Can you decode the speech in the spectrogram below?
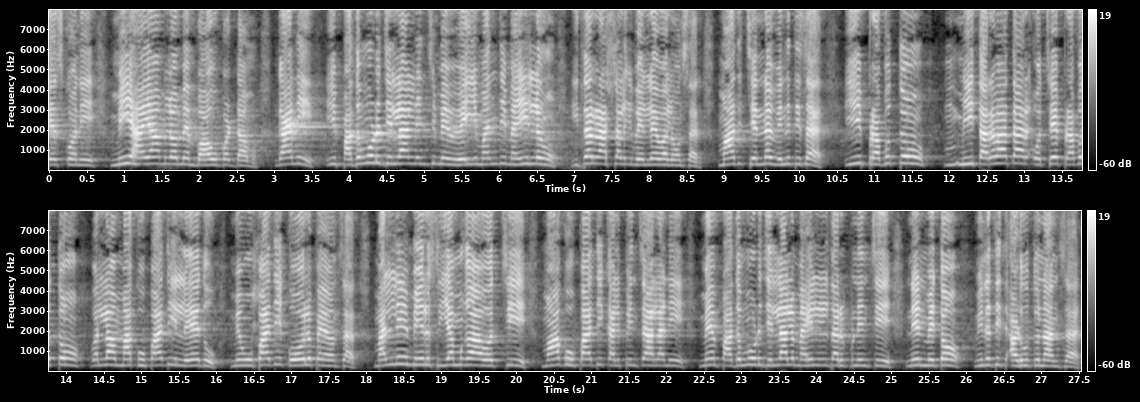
చేసుకొని మీ హయాంలో మేము బాగుపడ్డాము. కానీ ఈ పదమూడు జిల్లాల నుంచి మేము వెయ్యి మంది మహిళలు ఇతర రాష్ట్రాలకు వెళ్ళే వాళ్ళం సార్. మాది చిన్న వినతి సార్. ఈ ప్రభుత్వం మీ తర్వాత వచ్చే ప్రభుత్వం వల్ల మాకు ఉపాధి లేదు. మేము ఉపాధి కోల్పోయాం సార్. మళ్ళీ మీరు సీఎంగా వచ్చి మాకు ఉపాధి కల్పించాలని మేము పదమూడు జిల్లాల మహిళల తరపు నుంచి నేను మీతో వినతి అడుగుతున్నాను సార్.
